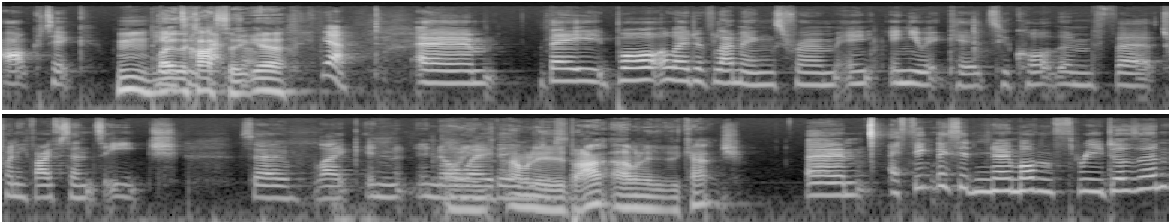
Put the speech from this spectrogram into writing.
Arctic Mm, like the classic, yeah. backdrop. yeah um, they bought a load of lemmings from In- Inuit kids who caught them for 25 cents each so like in, in I Norway mean, they how many did they like- How many did they catch? um, I think they said no more than three dozen.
